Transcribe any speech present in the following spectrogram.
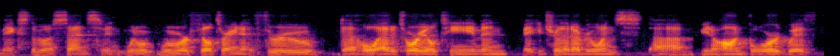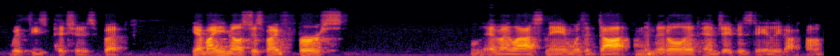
makes the most sense when when we're filtering it through the whole editorial team and making sure that everyone's um, you know on board with with these pitches. But yeah, my email is just my first and my last name with a dot in the middle at mjbizdaily.com.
